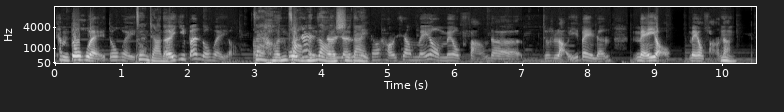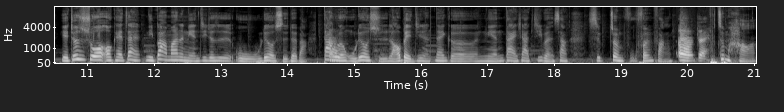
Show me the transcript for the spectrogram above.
他们都会都会有，真的假的？呃，一般都会有，在很早很早的时代里头，好像没有没有房的，就是老一辈人没有没有房的。嗯也就是说，OK，在你爸妈的年纪就是五六十，对吧？大陆人五六十，老北京人那个年代下，基本上是政府分房。嗯，对，这么好啊。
